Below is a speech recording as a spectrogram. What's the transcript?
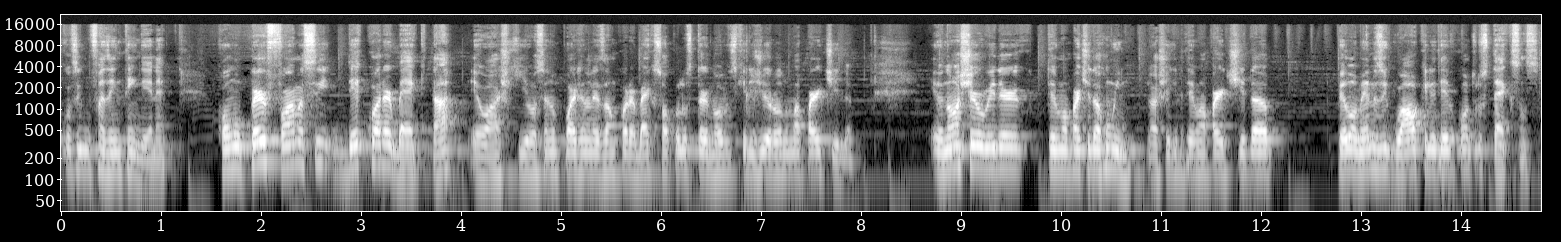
consigo fazer entender, né? Como performance de quarterback, tá? Eu acho que você não pode analisar um quarterback só pelos turnovers que ele gerou numa partida. Eu não achei o Reader teve uma partida ruim. Eu achei que ele teve uma partida pelo menos igual que ele teve contra os Texans.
